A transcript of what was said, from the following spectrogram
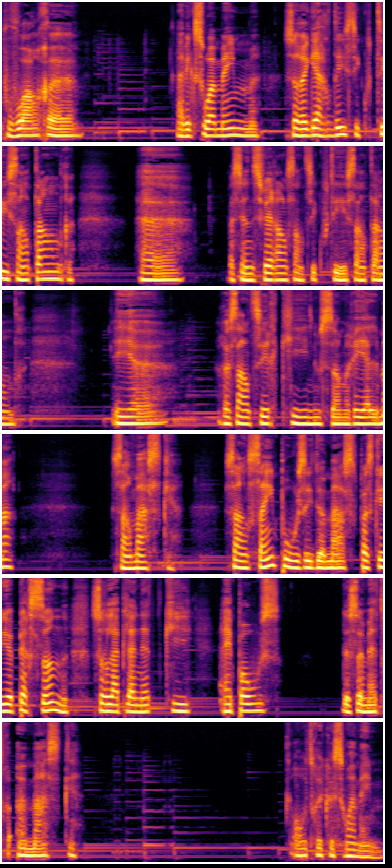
pouvoir, avec soi-même, se regarder, s'écouter, s'entendre. Euh, parce qu'il y a une différence entre s'écouter et s'entendre. Et euh, ressentir qui nous sommes réellement, sans masque sans s'imposer de masque, parce qu'il n'y a personne sur la planète qui impose de se mettre un masque autre que soi-même.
